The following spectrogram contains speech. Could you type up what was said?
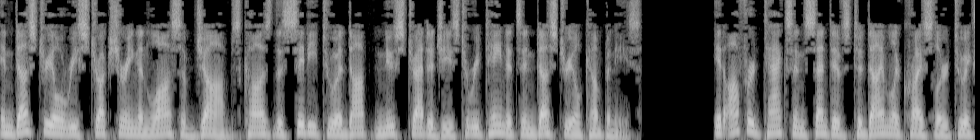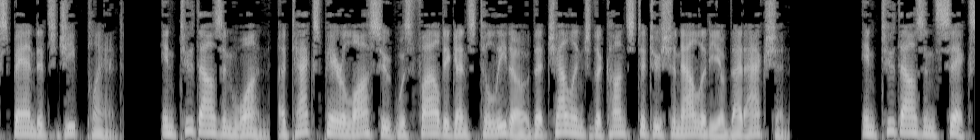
Industrial restructuring and loss of jobs caused the city to adopt new strategies to retain its industrial companies. It offered tax incentives to DaimlerChrysler to expand its Jeep plant. In 2001, a taxpayer lawsuit was filed against Toledo that challenged the constitutionality of that action. In 2006,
